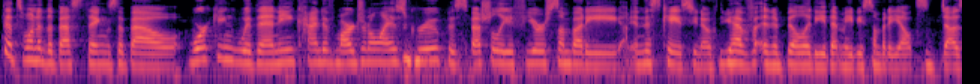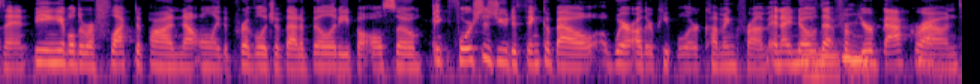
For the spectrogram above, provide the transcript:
That's one of the best things about working with any kind of marginalized mm-hmm. group, especially if you're somebody, in this case, you know, you have an ability that maybe somebody else doesn't. Being able to reflect upon not only the privilege of that ability, but also it forces you to think about where other people are coming from. And I know that mm-hmm. from your background,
